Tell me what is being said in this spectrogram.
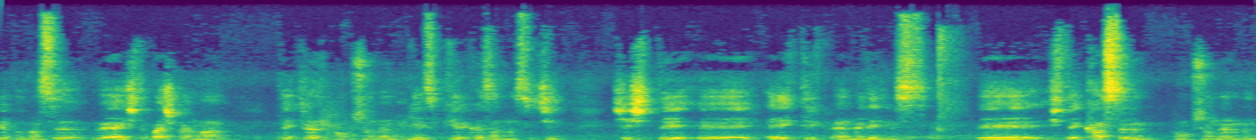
yapılması veya işte baş parmağın tekrar fonksiyonlarının geri, geri kazanması için çeşitli e, elektrik verme dediğimiz e, işte kasların fonksiyonlarının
